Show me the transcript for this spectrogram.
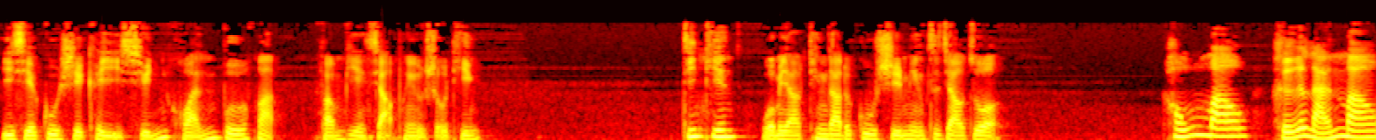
一些故事可以循环播放，方便小朋友收听。今天我们要听到的故事名字叫做《红猫和蓝猫》。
